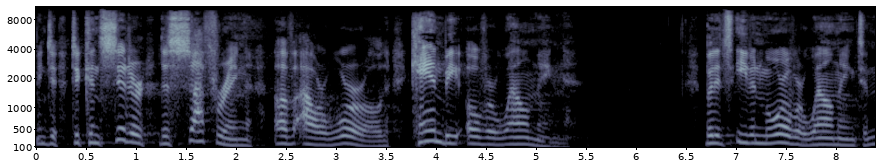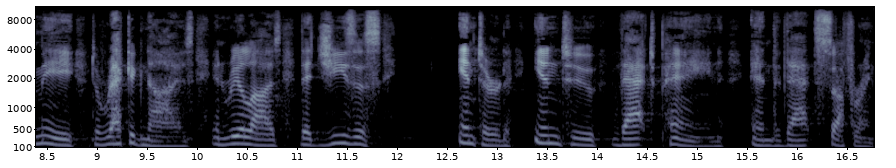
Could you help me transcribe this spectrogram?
I mean, to, to consider the suffering of our world can be overwhelming. But it's even more overwhelming to me to recognize and realize that Jesus entered into that pain and that suffering.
